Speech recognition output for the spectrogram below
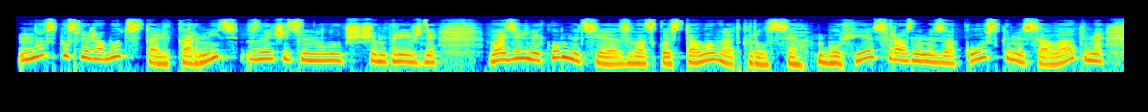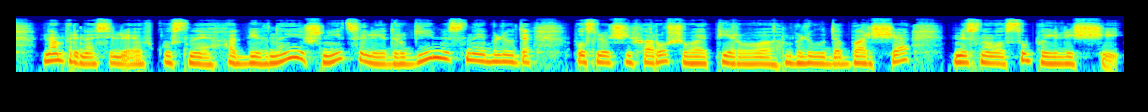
Нас после работы стали кормить значительно лучше, чем прежде. В отдельной комнате заводской столовой открылся буфет с разными закусками, салатами. Нам приносили вкусные отбивные, шницели и другие мясные блюда после очень хорошего первого блюда – борща, мясного супа и лещей.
